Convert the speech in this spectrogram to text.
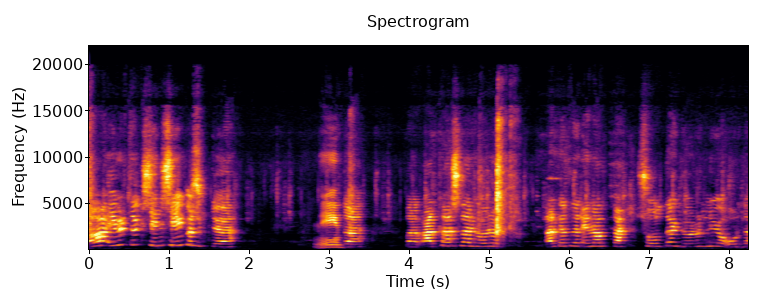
Aa Emir Tıkı senin şeyin gözüktü. Neyim? Orada. Bak arkadaşlar görür. Arkadaşlar en altta solda görünüyor orada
